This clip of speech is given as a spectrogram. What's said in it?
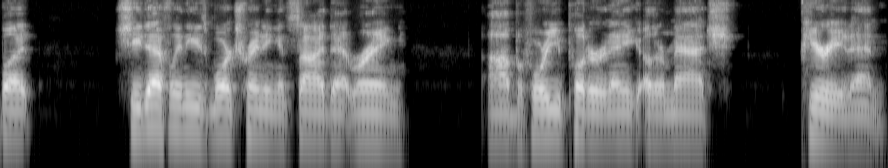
but she definitely needs more training inside that ring uh, before you put her in any other match. Period. End.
